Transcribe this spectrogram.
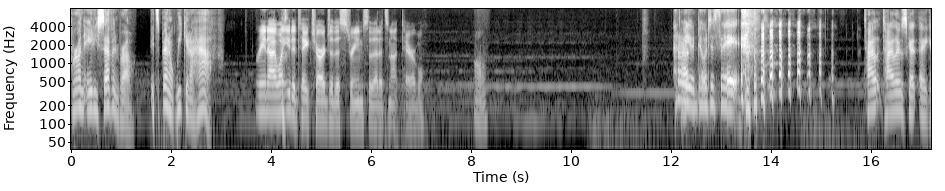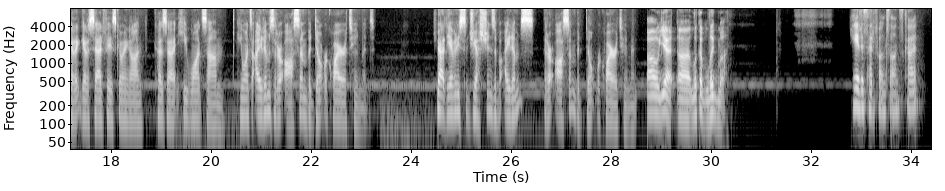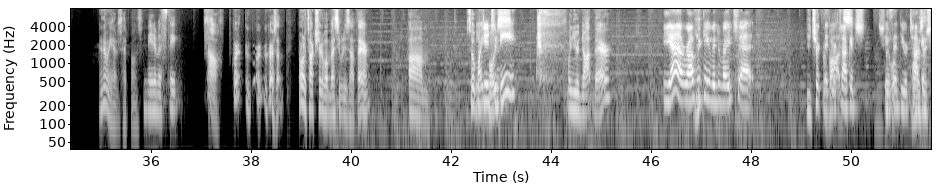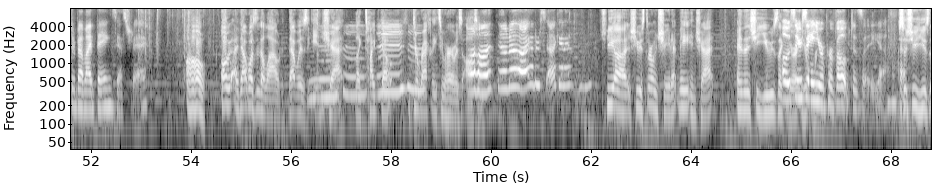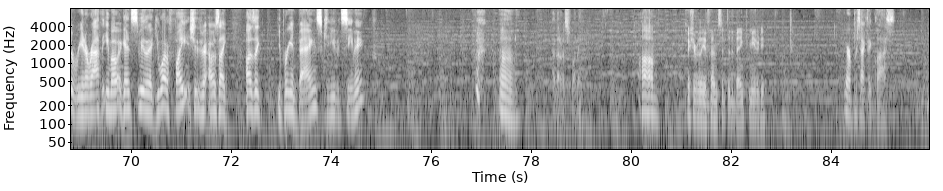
We're on 87, bro. It's been a week and a half. Rena, I want you to take charge of this stream so that it's not terrible. Oh. I don't Uh, even know what to say. Tyler, Tyler's got uh, got a, got a sad face going on because uh, he wants um he wants items that are awesome but don't require attunement. Chad, do you have any suggestions of items that are awesome but don't require attunement? oh yeah, uh, look up Ligma. he had his headphones on, Scott. I know he had his headphones. He made a mistake. Oh, of course, of course. I don't want to talk shit about Messy when he's not there. Um, so You my did voice to me. when you're not there, Yeah, Rafa You- came into my chat. you checked the Said you were VODs. talking. She Wait, what- said you were talking shit about my bangs yesterday. Oh, oh, I- that wasn't allowed. That was in chat, like typed out Mhm. directly to her. It was awesome. Uh huh. No, no, I understand. I get it. She uh she was throwing shade at me in chat, and then she used like oh, your- so you're your- saying you were provoked? Is it? Yeah. Okay. So she used the Rena Wrath emote against me. Like, you want to fight? She, I was like, I was like, you bringing bangs? Can you even see me? Oh, I thought it was funny. Um, It's actually really offensive to the bank community. you're a protected class.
